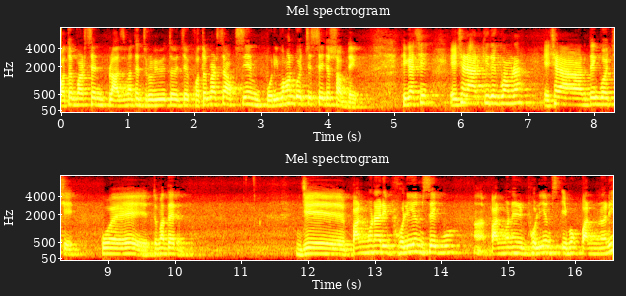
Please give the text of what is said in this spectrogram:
কত পার্সেন্ট প্লাজমাতে দ্রবীভূত হচ্ছে, কত পার্সেন্ট অক্সিজেন পরিবহন করছে, সেটা সব দেখব। ঠিক আছে? এছাড়া আর কি দেখব আমরা? এছাড়া আর দেখব হচ্ছে তোমাদের যে পালমোনারি ভলিউমস দেখব হ্যাঁ পালমোনারি ভলিউমস এবং পালমোনারি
